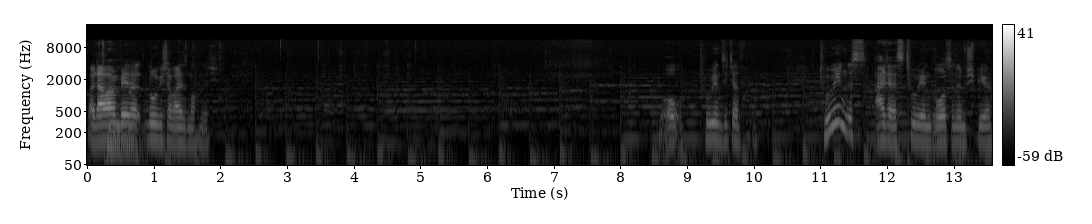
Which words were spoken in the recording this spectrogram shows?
Weil da waren wir logischerweise noch nicht. Turien sieht ja... Turien ist... Alter, ist Turien groß in dem Spiel.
